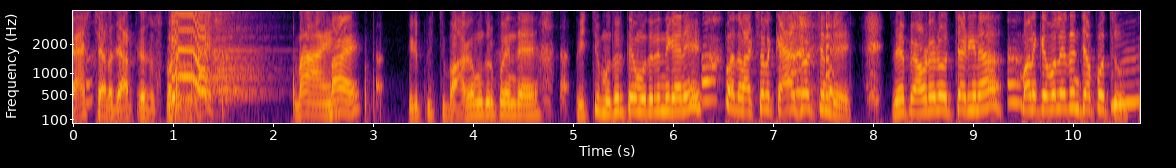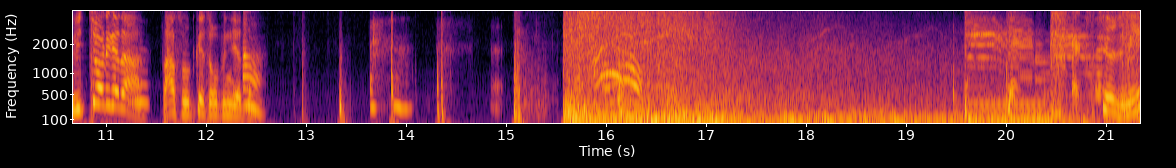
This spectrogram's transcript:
క్యాష్ చాలా జాగ్రత్తగా చూసుకోండి. బాయ్ బాయ్ ఇది పిచ్చి బాగా ముదిరిపోయిందే. పిచ్చి ముదిరితే ముదిరింది కానీ పది లక్షల క్యాష్ వచ్చింది. రేపు ఎవడైనా వచ్చి అడిగినా మనకి ఇవ్వలేదని చెప్పొచ్చు. పిచ్చోడు కదా. రా సూట్ కేసు ఓపెన్ చేద్దాం. ఎక్స్క్యూజ్ మీ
